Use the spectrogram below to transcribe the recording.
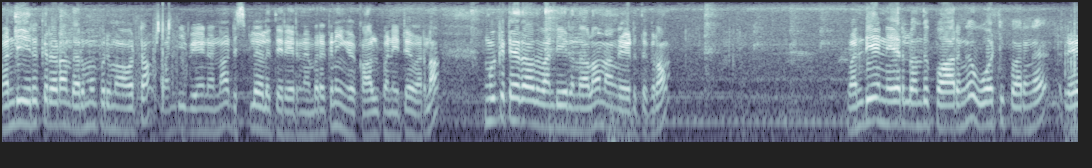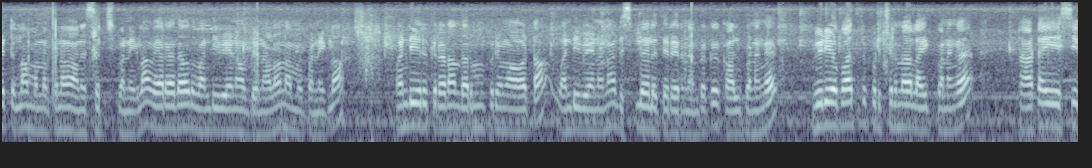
வண்டி இருக்கிற இடம் தருமபுரி மாவட்டம். வண்டி வேணும்னா டிஸ்பிளேவில் தெரியிற நம்பருக்கு நீங்கள் கால் பண்ணிகிட்டே வரலாம். உங்கள்கிட்ட ஏதாவது வண்டி இருந்தாலும் நாங்கள் எடுத்துக்கிறோம். வண்டியை நேரில் வந்து பாருங்கள் ஓட்டி பாருங்கள் ரேட்டெல்லாம் முன்ன பின்ன அனுசரித்து பண்ணிக்கலாம். வேறு ஏதாவது வண்டி வேணும் அப்படின்னாலும் நம்ம பண்ணிக்கலாம். வண்டி இருக்கிற இடம் தருமபுரி மாவட்டம். வண்டி வேணும்னா டிஸ்பிளேவில் தெரியிற நம்பருக்கு கால் பண்ணுங்கள் வீடியோ பார்த்துட்டு பிடிச்சிருந்தா லைக் பண்ணுங்கள் டாடா ஏசி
